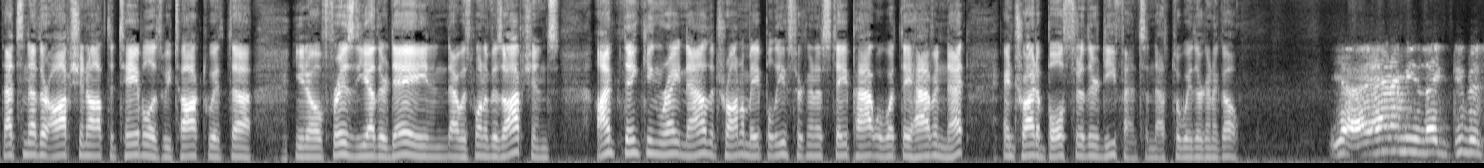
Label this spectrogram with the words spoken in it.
that's another option off the table as we talked with, uh, you know, Frizz the other day, and that was one of his options. I'm thinking right now the Toronto Maple Leafs are going to stay pat with what they have in net and try to bolster their defense, and that's the way they're going to go. Yeah, and I mean, like Dubas,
